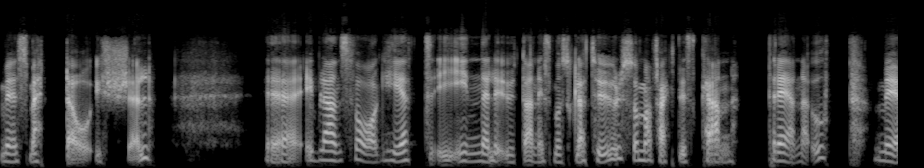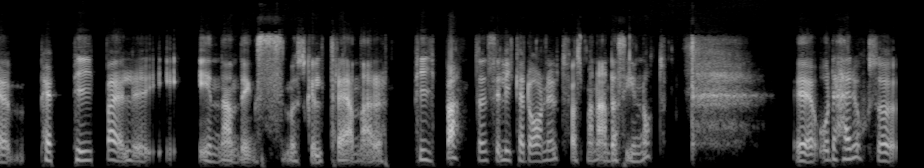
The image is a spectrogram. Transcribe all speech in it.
med smärta och yrsel. Eh, ibland svaghet i in eller utandningsmuskulatur som man faktiskt kan träna upp med pepppipa eller inandningsmuskeltränarpipa. Den ser likadan ut fast man andas inåt. Eh, och det här är också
